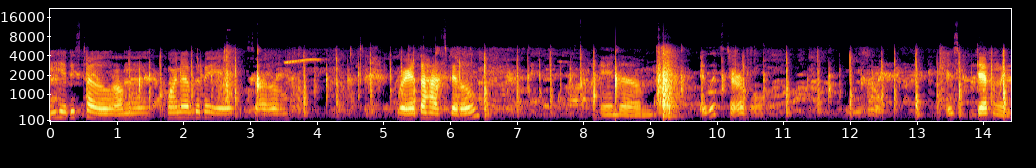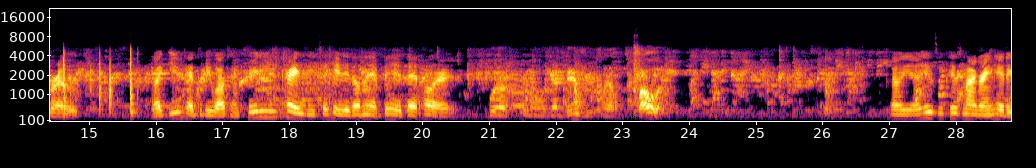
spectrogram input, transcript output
he hit his toe on the corner of the bed. So we're at the hospital, and um, it looks terrible. It's definitely broke. Like you had to be walking pretty crazy to hit it on that bed that hard. Well, you know, that dizzy and I'm falling. Oh yeah, his his migraine headache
